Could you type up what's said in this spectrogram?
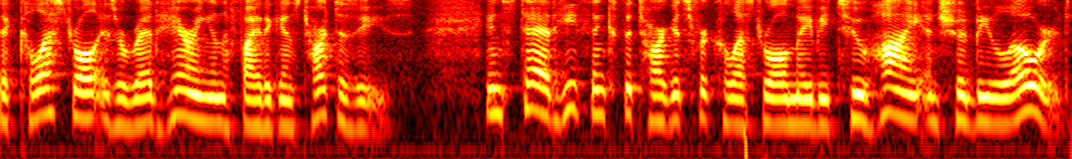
that cholesterol is a red herring in the fight against heart disease. Instead, he thinks the targets for cholesterol may be too high and should be lowered.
